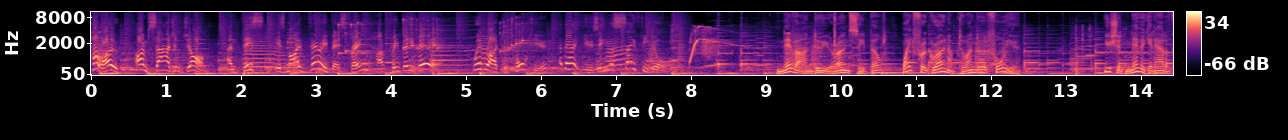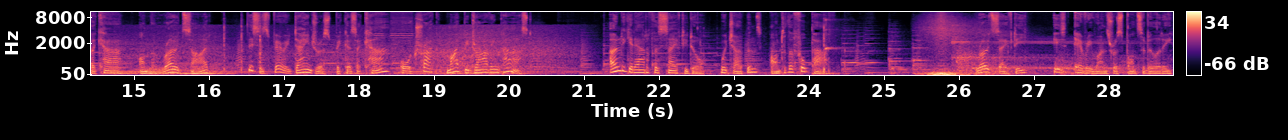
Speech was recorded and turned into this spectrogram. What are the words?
Hello, I'm Sergeant John, and this is my very best friend, Humphrey B. Bear. We'd like to talk to you about using the safety door. Never undo your own seatbelt. Wait for a grown up to undo it for you. You should never get out of the car on the roadside. This is very dangerous because a car or truck might be driving past. Only get out of the safety door, which opens onto the footpath. Road safety is everyone's responsibility.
